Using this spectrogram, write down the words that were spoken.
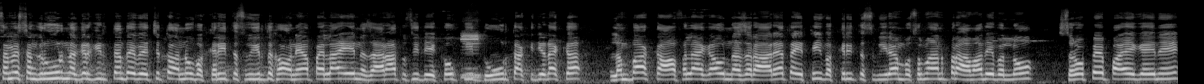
ਇਸ ਸਮੇਂ ਸੰਗਰੂਰ ਨਗਰ ਕੀਰਤਨ ਦੇ ਵਿੱਚ ਤੁਹਾਨੂੰ ਵੱਖਰੀ ਤਸਵੀਰ ਦਿਖਾਉਂਦੇ ਆ ਪਹਿਲਾਂ ਇਹ ਨਜ਼ਾਰਾ ਤੁਸੀਂ ਦੇਖੋ ਕਿ ਦੂਰ ਤੱਕ ਜਿਹੜਾ ਇੱਕ ਲੰਬਾ ਕਾਫਲਾ ਹੈਗਾ, ਉਹ ਨਜ਼ਰ ਆ ਰਿਹਾ ਤਾਂ ਇੱਥੇ ਹੀ ਵੱਖਰੀ ਤਸਵੀਰਾਂ ਮੁਸਲਮਾਨ ਭਰਾਵਾਂ ਦੇ ਵੱਲੋਂ ਸਰੋਪੇ ਪਾਏ ਗਏ ਨੇ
